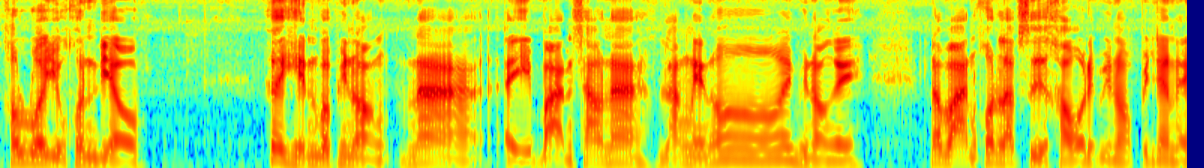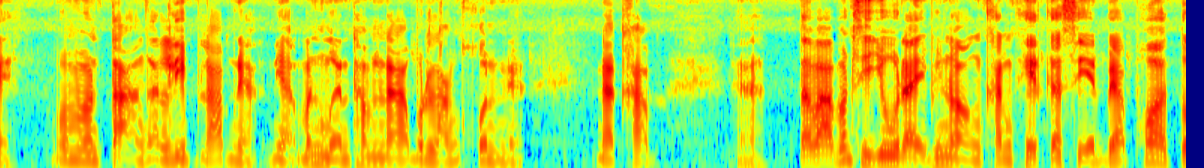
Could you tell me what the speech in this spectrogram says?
เขารวยอยู่คนเดียว เคยเห็นบ่พี่น้องหน้าไอ้บ้านเศร้าหน้าหลังน้อยพี่น้องเอ้ยแล้วบ้านคนรับซื้อเขาเด้พี่น้องเป็นยังไงว่ามันต่างกันลิบลับเนี่ยเนี่ยมันเหมือนทำนาบนหลังคนเนี่ยนะครับแต่ว่ามันสิอยู่ได้พี่น้องคันเคสเกษตรแบบพ่อโต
